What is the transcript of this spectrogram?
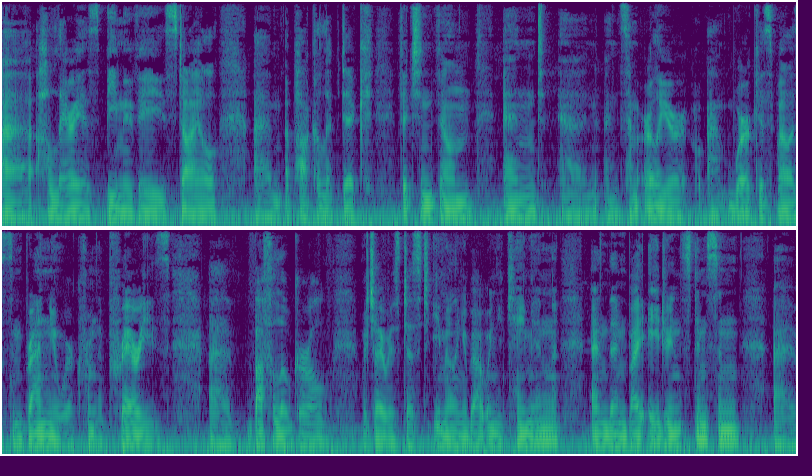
uh, hilarious B movie style, um, apocalyptic fiction film, and and, and some earlier um, work as well as some brand new work from the Prairies, uh, Buffalo Girl, which I was just emailing about when you came in, and then by Adrian Stimson, a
